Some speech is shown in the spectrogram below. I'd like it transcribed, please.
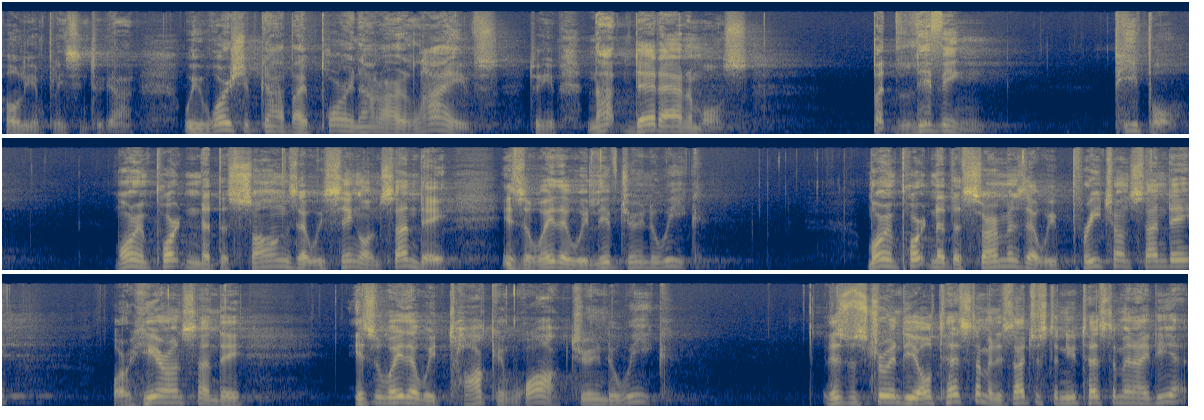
holy and pleasing to God. We worship God by pouring out our lives to Him, not dead animals, but living people. More important than the songs that we sing on Sunday is the way that we live during the week. More important than the sermons that we preach on Sunday or hear on Sunday is the way that we talk and walk during the week. This was true in the Old Testament. It's not just a New Testament idea.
